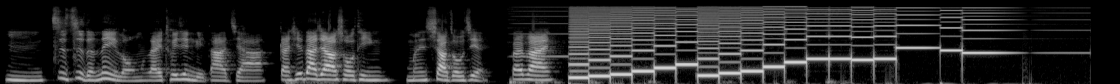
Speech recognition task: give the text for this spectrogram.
嗯，自制的内容来推荐给大家，感谢大家的收听，我们下周见，拜拜。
